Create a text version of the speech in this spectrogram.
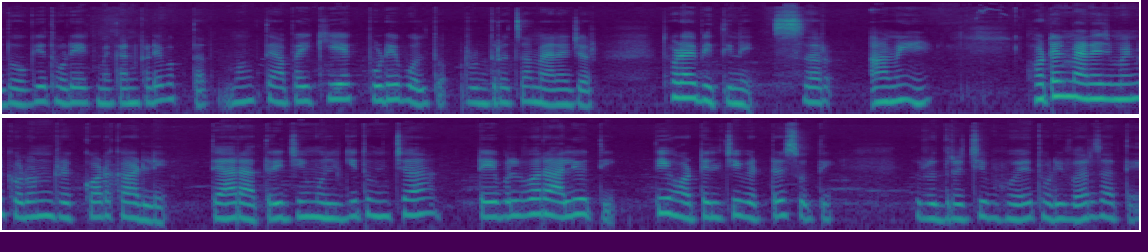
दोघे थोडे एकमेकांकडे बघतात. मग त्यापैकी एक पुढे बोलतो रुद्रचा मॅनेजर. थोड्या भीतीने सर आम्ही हॉटेल मॅनेजमेंटकडून रेकॉर्ड काढले. त्या रात्री जी मुलगी तुमच्या टेबलवर आली होती ती हॉटेलची वेट्रेस होती. रुद्रची भुये थोडी वर जाते.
